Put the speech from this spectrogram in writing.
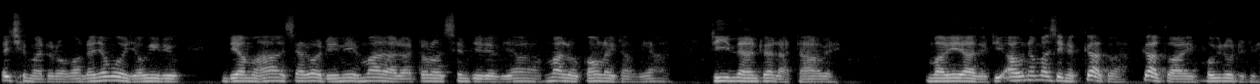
အဲ့ချိန်မှာတော်တော်ကောင်းဒါကြောင့်မို့ယောဂီတွေ တရားမဟာဆရာတော်ဒီနေ့မှားတာတော့တော်တော်ဆင်ပြေတယ်ဗျာမှတ်လို့ကောင်းလိုက်တာဗျာဒီလန်ထွက်လာဒါပဲမာရိယဆိုဒီအာဝနမစိတ်နဲ့ကတ်သွားကတ်သွားရင်ဘုန်းကြီးတို့တွေ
